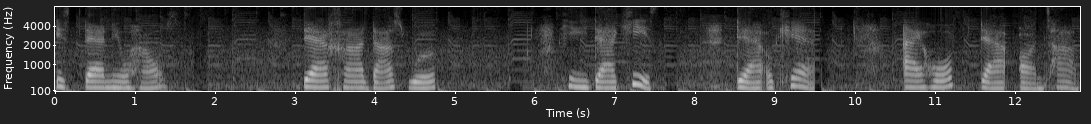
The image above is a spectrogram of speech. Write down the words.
It's their new house. Their car does work. He their. They're okay. I hope they're on time.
